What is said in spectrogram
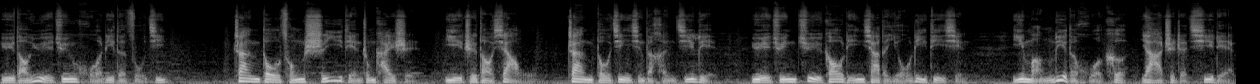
遇到越军火力的阻击。战斗从十一点钟开始，一直到下午，战斗进行得很激烈。越军居高临下的有利地形。以猛烈的火克压制着七连，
